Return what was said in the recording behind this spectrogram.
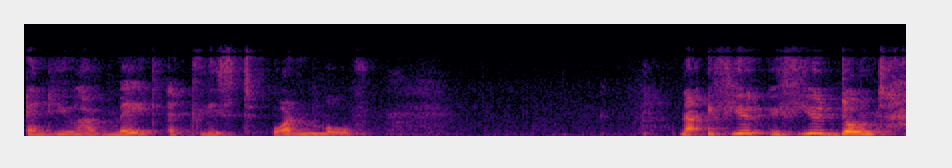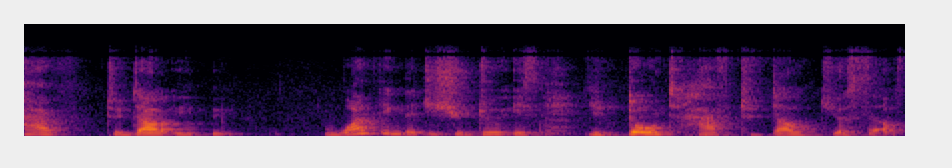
and you have made at least one move. Now if you if you don't have to doubt one thing that you should do is you don't have to doubt yourself.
